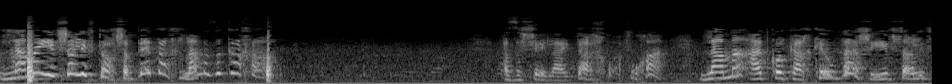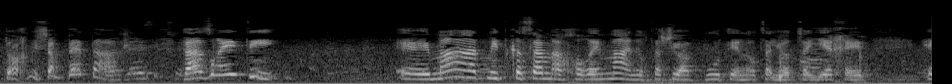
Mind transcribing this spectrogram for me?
למה אי אפשר לפתוח שם פתח? למה זה ככה? אז השאלה הייתה הפוכה. למה את כל כך כאובה שאי אפשר לפתוח משם פתח? ואז ראיתי, מה את מתכסה מאחורי מה? אני רוצה שיאהבו אותי, אני רוצה להיות שייכת. אה,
